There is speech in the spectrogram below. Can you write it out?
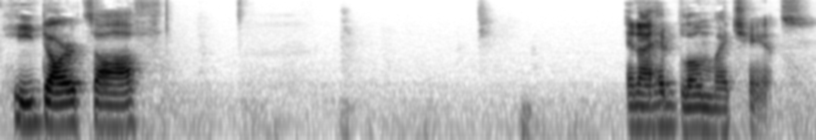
He darts off. And I had blown my chance.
